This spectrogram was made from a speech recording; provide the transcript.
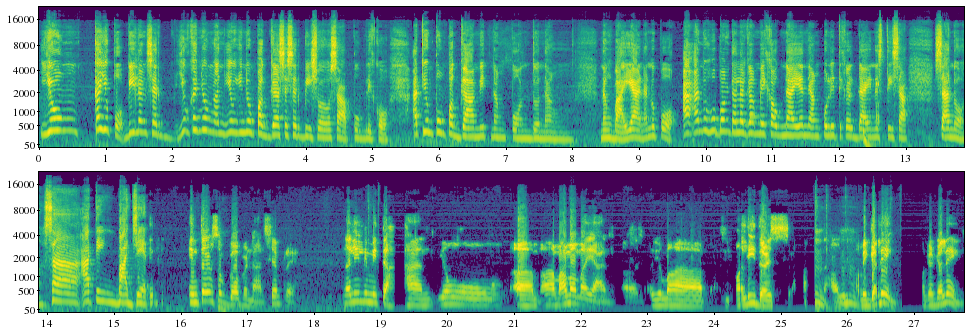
Yung kayo po bilang ser yung kanyang yung inyong pagseserbisyo sa publiko at yung pong paggamit ng pondo ng ng bayan. Ano po? A- ano ho bang talagang may kaugnayan ang political dynasty sa sa ano sa ating budget? In terms of governance, siyempre, nalilimitahan yung um, mga mamamayan, uh, yung mga, mga leaders, uh, mhm. may galing, magagaling,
